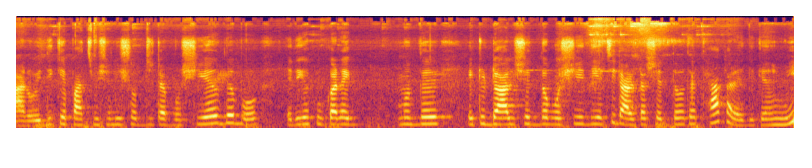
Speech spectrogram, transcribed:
আর ওইদিকে পাঁচমিশালি সবজিটা বসিয়ে দেবো। এদিকে কুকারের মধ্যে একটু ডাল সেদ্ধ বসিয়ে দিয়েছি। ডালটা সেদ্ধ হতে থাক, আর এদিকে আমি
